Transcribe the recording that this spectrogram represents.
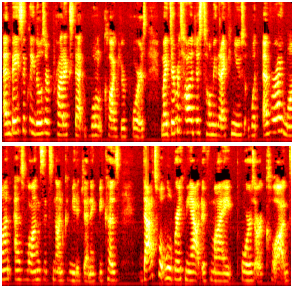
and basically those are products that won't clog your pores. My dermatologist told me that I can use whatever I want as long as it's non-comedogenic because that's what will break me out if my pores are clogged.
